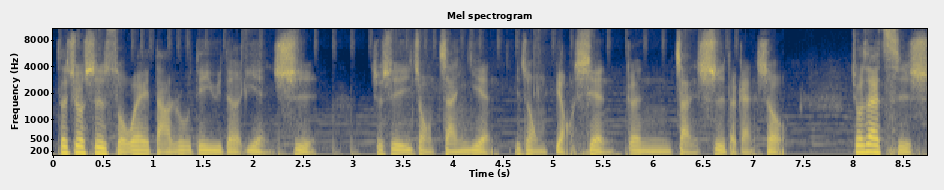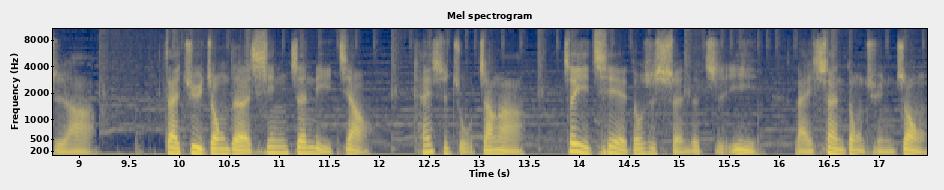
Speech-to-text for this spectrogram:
这就是所谓打入地狱的演示，就是一种展演、一种表现跟展示的感受。就在此时啊，在剧中的新真理教开始主张啊，这一切都是神的旨意，来煽动群众。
